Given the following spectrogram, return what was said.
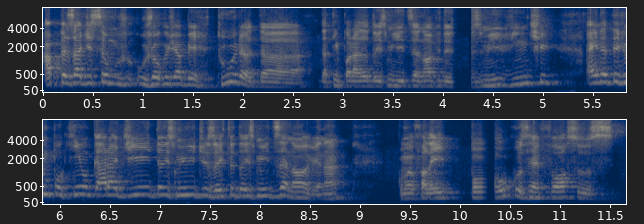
apesar de ser o jogo de abertura da, da temporada 2019-2020, ainda teve um pouquinho cara de 2018-2019, né? Como eu falei, poucos reforços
